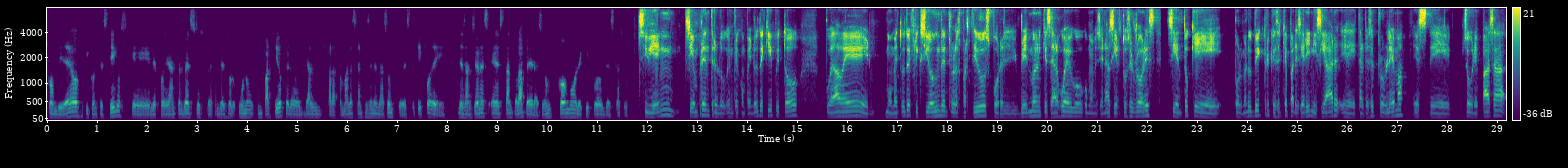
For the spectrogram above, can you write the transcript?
con video y con testigos que le podrían tal vez suspender solo uno un partido, pero ya para tomar las cartas en el asunto este tipo de, de sanciones es tanto la federación como el equipo de Escazú. Si bien siempre entre, entre compañeros de equipo y todo puede haber momentos de fricción dentro de los partidos por el ritmo en el que se da el juego, como menciona, ciertos errores. Siento que por lo menos Víctor, que es el que pareciera iniciar, eh, tal vez el problema, este, sobrepasa,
